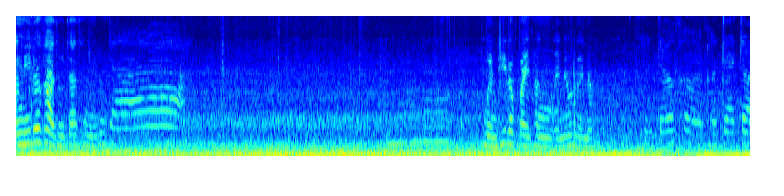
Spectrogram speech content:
างนี้ด้วยค่ะทูจ้าทางนี้ด้วยจ้าเหมือนที่เราไปทางไอ้นู่นเลยนะจูจ้าค่ะจูจ้าจ้า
